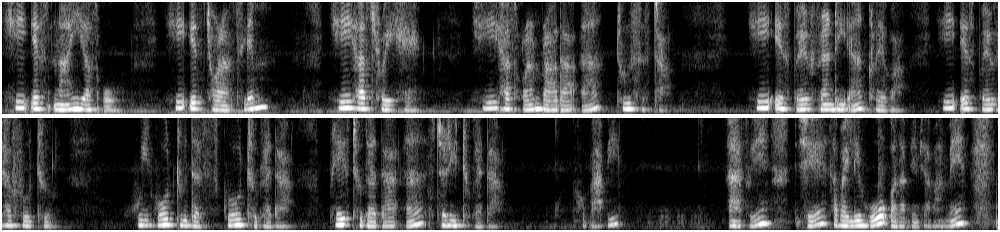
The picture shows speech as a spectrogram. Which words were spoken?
He is nine years old. He is short and slim. He has straight hair. He has one brother and two sisters. He is very friendly and clever. He is very helpful too. We go to the school together, play together and study together. ဟုတ်ပါပြီ။အဲဆိုရင်ဒီရှေ့စာပိုက်လေးကိုဘာသာပြန်ပြပါမယ်။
